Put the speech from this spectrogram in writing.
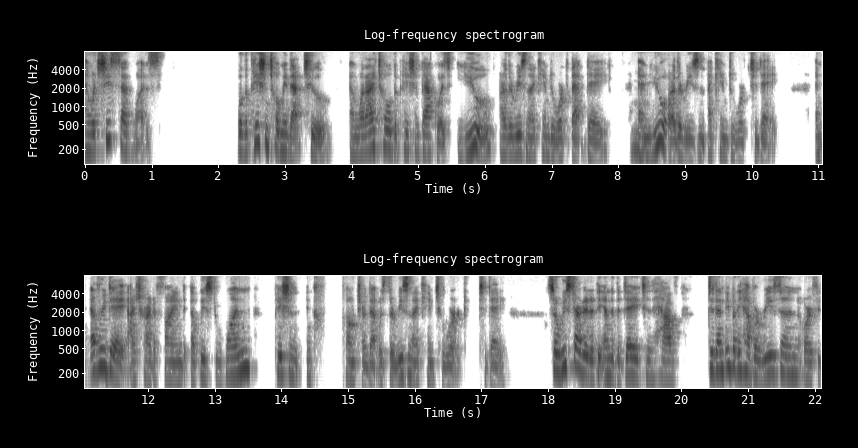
and what she said was, Well, the patient told me that too. And what I told the patient back was, You are the reason I came to work that day. Mm. And you are the reason I came to work today. And every day I try to find at least one patient encounter that was the reason I came to work today. So we started at the end of the day to have did anybody have a reason or if you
